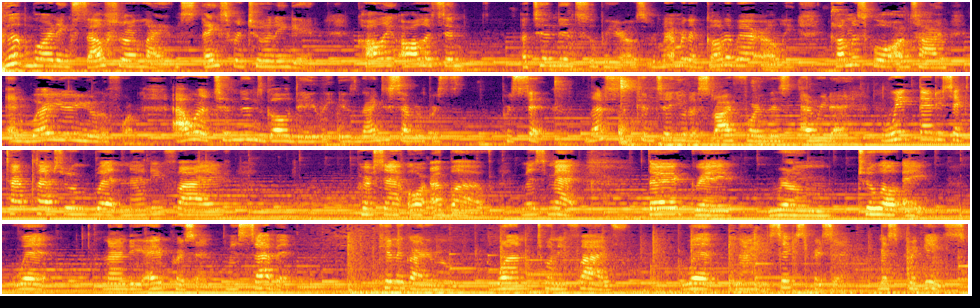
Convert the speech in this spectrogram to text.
Good morning, South Shore Lions. Thanks for tuning in. Calling all attend- attendant superheroes. Remember to go to bed early, come to school on time, and wear your uniform. Our attendance goal daily is 97%. Let's continue to strive for this every day. Week 36 top classroom with 95% or above. Miss Mac, third grade, room 208 with 98%. Miss Sabbath, kindergarten room 125 with 96%. Miss Pregis,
